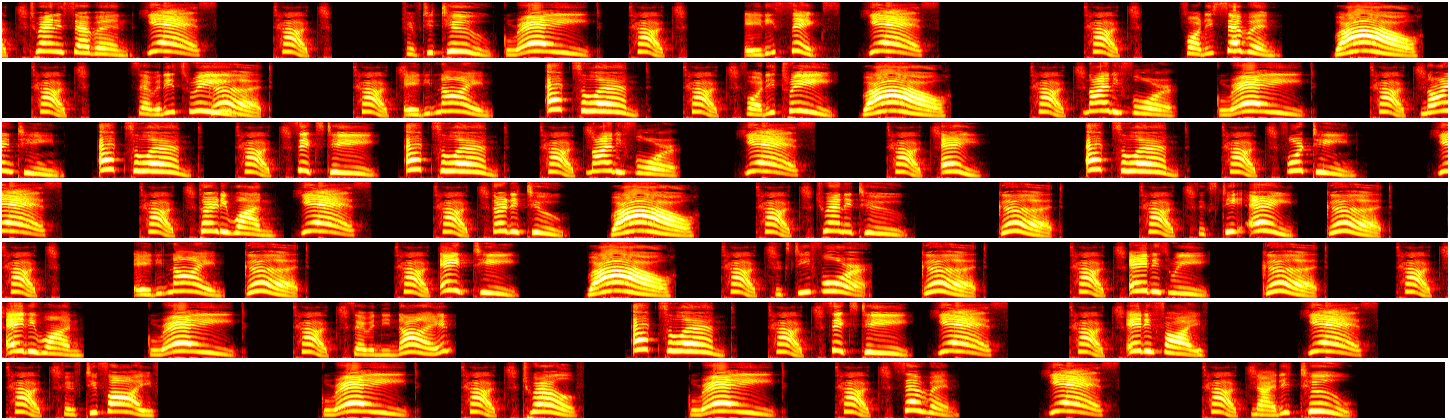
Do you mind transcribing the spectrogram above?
Touch. 27. Yes. Touch. 52. Great. Touch. 86. Yes. Touch. 47. Wow. Touch. 73. Good. Touch. 89. Excellent. Touch. 43. Wow. Touch. 94. Great. Touch. 19. Excellent. Touch. 60. Excellent. Touch. 94. Yes. Touch. 8. Excellent. Touch. 14. Yes. Touch. 31. Yes. Touch. 32. Wow. Touch. 22. Good. Touch. 68. Good. Touch. 89. Good. Touch. 80. Wow. Touch. 64. Good. Touch. 83. Good. Touch. 81. Great. Touch. 79. Excellent. Touch. 60. Yes. Touch. 85. Yes. Touch. 55. Great. Touch. 12. Great. Touch. 7. Yes. Touch. 92.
